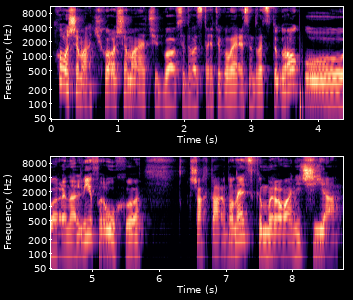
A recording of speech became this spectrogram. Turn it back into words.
Хороший матч. Хороший матч відбувався 23 вересня 2020 року. Арена Львів, рух е, Шахтар Донецьк, мирова нічия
